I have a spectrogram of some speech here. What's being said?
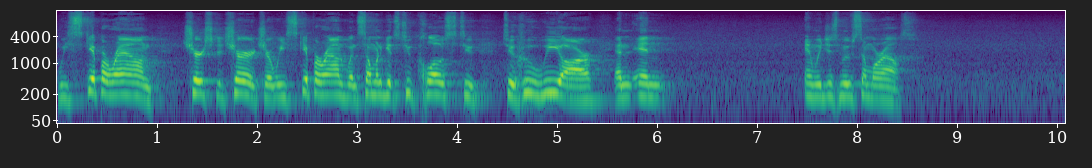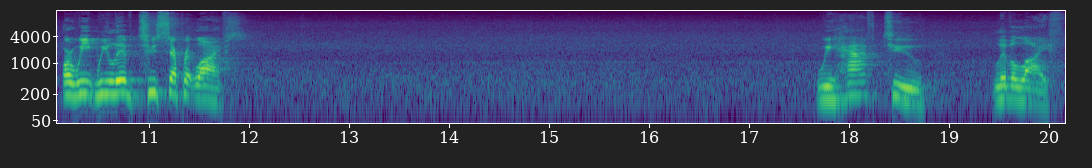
We skip around church to church, or we skip around when someone gets too close to, to who we are, and, and, and we just move somewhere else. Or we, we live two separate lives. We have to live a life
